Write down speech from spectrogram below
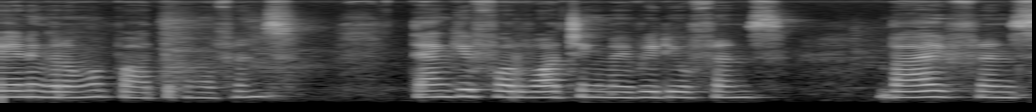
வேணுங்கிறவங்க பார்த்துக்கோங்க ஃப்ரெண்ட்ஸ் தேங்க்யூ ஃபார் வாட்சிங் my video friends bye friends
